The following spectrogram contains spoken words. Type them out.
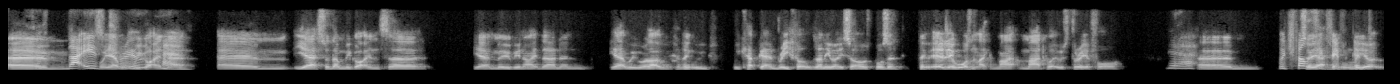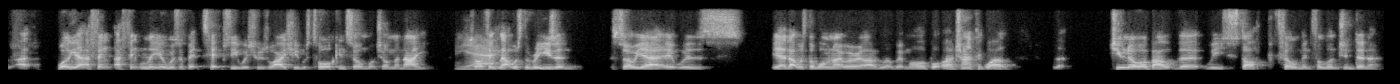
um, that is yeah, true. we got in then. there. Um, yeah, so then we got into yeah movie night then, and yeah, we were like, I think we we kept getting refills anyway, so I was buzzing. It, it wasn't like mad, mad, but it was three or four. Yeah. Um, Which felt so yeah, I think. Leah. I, well, yeah, I think I think Leah was a bit tipsy, which was why she was talking so much on the night. yeah. So I think that was the reason. So yeah, it was. Yeah, that was the one night where we allowed a little bit more. But I'm trying to think. Well, do you know about that? We stop filming for lunch and dinner,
